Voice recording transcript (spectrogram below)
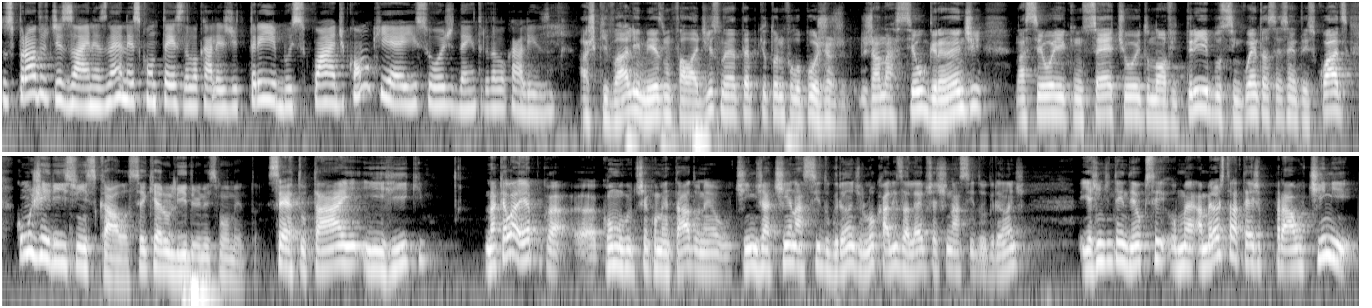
dos product designers, né, nesse contexto da Localiza de tribo, squad, como que é isso hoje dentro da Localiza? Acho que vale mesmo falar disso, né, até porque o Tony falou, pô, já, já nasceu grande, nasceu aí com 7, 8, 9 tribos, 50, 60 squads. Como gerir isso em escala? Você que era o líder nesse momento. Certo, o Tai e Rick Naquela época, ah, como eu tinha comentado, né, o time já tinha nascido grande, Localiza Lab já tinha nascido grande. E a gente entendeu que a melhor estratégia para o time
